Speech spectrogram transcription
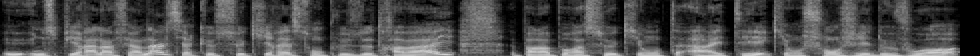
une spirale infernale. C'est-à-dire que ceux qui restent ont plus de travail par rapport à ceux qui ont arrêté, qui ont changé de voie,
